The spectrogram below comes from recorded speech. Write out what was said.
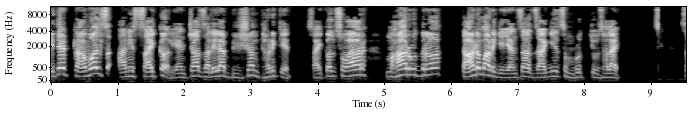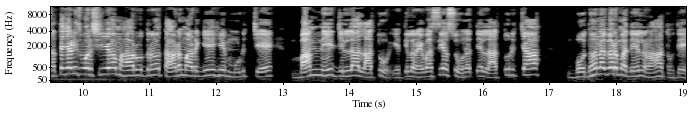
इथे ट्रॅव्हल्स आणि सायकल यांच्यात झालेल्या भीषण धडकेत सायकल स्वार महारुद्र ताडमाडगे यांचा जागीच मृत्यू झालाय. सत्तेचाळीस वर्षीय महारुद्र ताडमाडगे हे मूळचे बामणी जिल्हा लातूर येथील रहिवासी असून ते लातूरच्या बोधनगर मधील राहत होते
